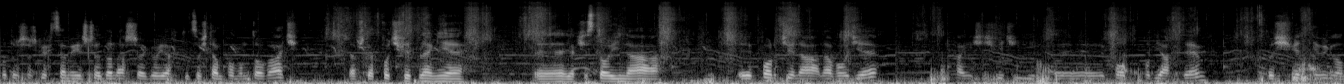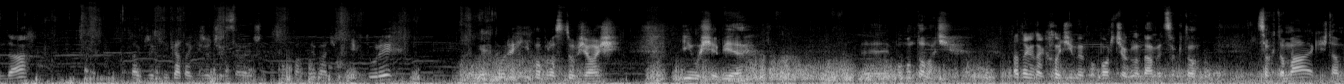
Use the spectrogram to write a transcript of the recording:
bo troszeczkę chcemy jeszcze do naszego jachtu coś tam pomontować. Na przykład podświetlenie, e, jak się stoi na e, porcie na, na wodzie. Fajnie się świeci e, pod, pod jachtem. To świetnie wygląda. Także kilka takich rzeczy chcemy jeszcze popatrywać w niektórych, w niektórych i po prostu wziąć i u siebie pomontować. Dlatego tak chodzimy po porcie, oglądamy co kto, co kto ma, jakieś tam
